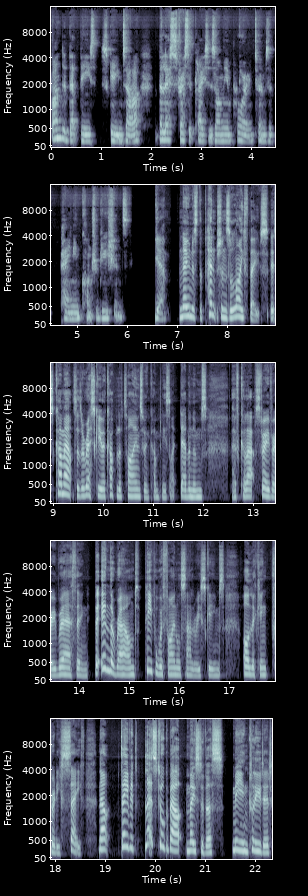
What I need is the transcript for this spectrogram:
funded that these schemes are, the less stress it places on the employer in terms of paying in contributions. Yeah, known as the pensions lifeboat. It's come out to the rescue a couple of times when companies like Debenhams have collapsed. Very, very rare thing. But in the round, people with final salary schemes are looking pretty safe. Now, David, let's talk about most of us, me included,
